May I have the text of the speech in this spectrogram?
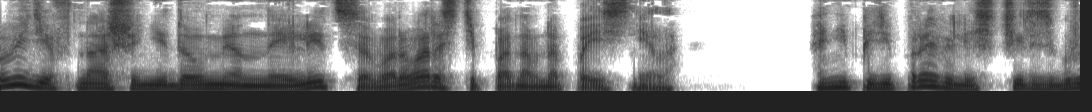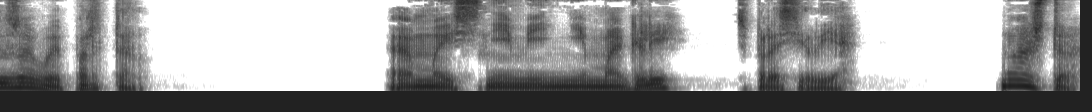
Увидев наши недоуменные лица, Варвара Степановна пояснила. Они переправились через грузовой портал. «А мы с ними не могли?» — спросил я. «Ну а что,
